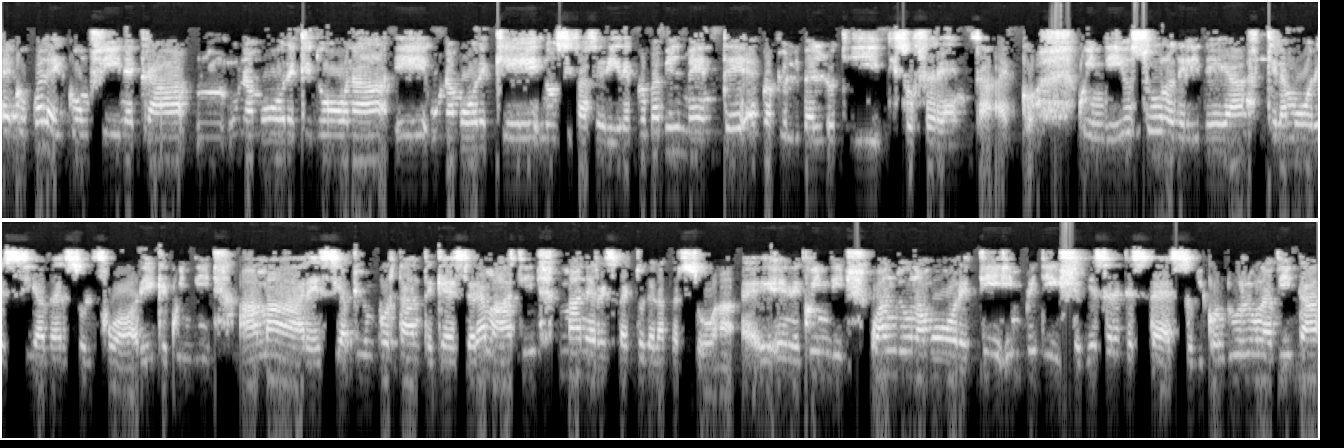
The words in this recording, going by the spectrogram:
Ecco, qual è il confine tra mh, un amore che dona e un amore che non si fa ferire? Probabilmente è proprio il livello di, di sofferenza, ecco. Quindi io sono dell'idea che l'amore sia verso il fuori, che quindi amare sia più importante che essere amati, ma nel rispetto della persona. E, e quindi quando un amore ti impedisce di essere te stesso, di condurre una vita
